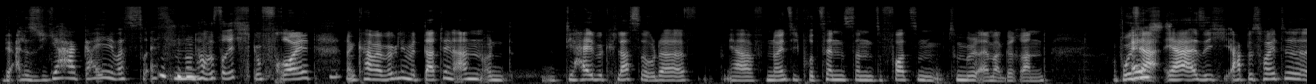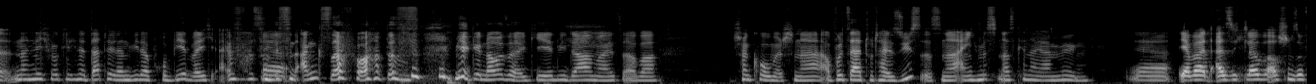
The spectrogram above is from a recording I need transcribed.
Und wir alle so, ja, geil, was zu essen und haben uns so richtig gefreut. Dann kam er wirklich mit Datteln an und die halbe Klasse oder ja, 90 Prozent ist dann sofort zum, zum Mülleimer gerannt. Obwohl ja, ja, also ich habe bis heute noch nicht wirklich eine Dattel dann wieder probiert, weil ich einfach so ein ja. bisschen Angst davor habe, dass es mir genauso ergeht wie damals. Aber schon komisch, ne? Obwohl es ja total süß ist, ne? Eigentlich müssten das Kinder ja mögen. Ja, ja aber also ich glaube auch schon so,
